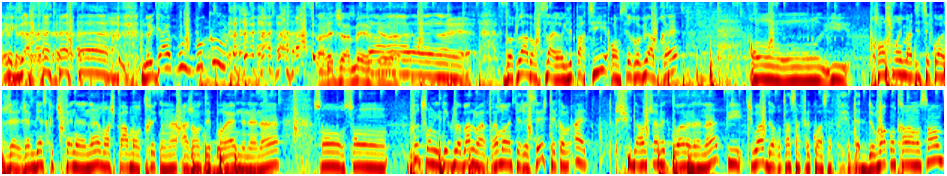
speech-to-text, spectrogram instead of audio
exact. le gars bouge beaucoup. Ça n'arrête jamais. ce gars-là. Ah. Donc là, donc c'est ça, il est parti, on s'est revu après. On, il- franchement, il m'a dit, tu sais quoi, j'ai- j'aime bien ce que tu fais, nanana. Moi, je pars mon truc, nanana, agence des bohèmes, nanana. Son, son, toute son idée globale m'a vraiment intéressé. J'étais comme, ah, je suis dans, je suis avec toi, nanana. Puis, tu vois, de là, ça fait quoi? Ça fait peut-être deux mois qu'on travaille ensemble.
